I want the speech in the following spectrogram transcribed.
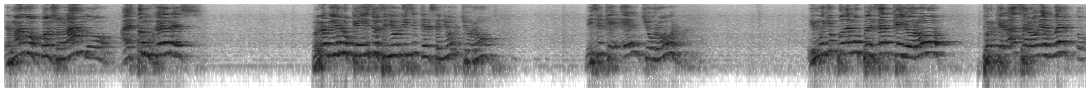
hermano, consolando a estas mujeres. Oiga bien lo que hizo el Señor. Dice que el Señor lloró. Dice que Él lloró, hermano. Y muchos podemos pensar que lloró porque Lázaro había muerto.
